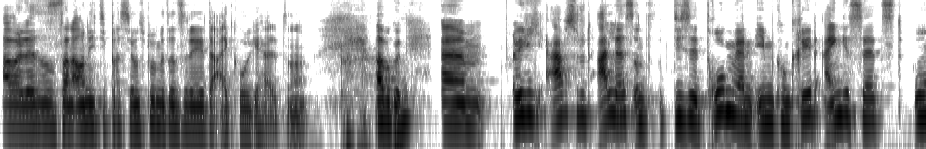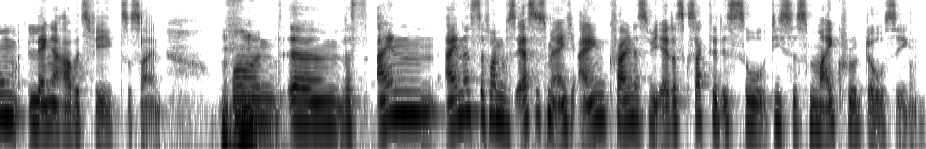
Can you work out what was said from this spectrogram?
Aber das ist dann auch nicht die Passionsblume drin, sondern der Alkoholgehalt. Ne? Aber gut. Mhm. Ähm, wirklich absolut alles und diese Drogen werden eben konkret eingesetzt, um länger arbeitsfähig zu sein. Mhm. Und ähm, was ein, eines davon, was erstes mir eigentlich eingefallen ist, wie er das gesagt hat, ist so dieses Microdosing.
